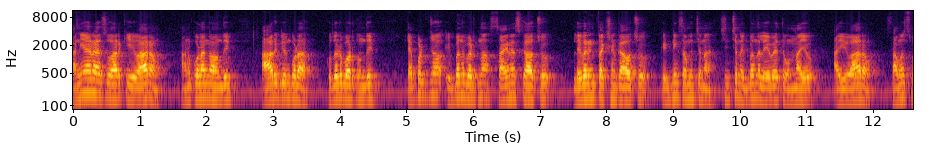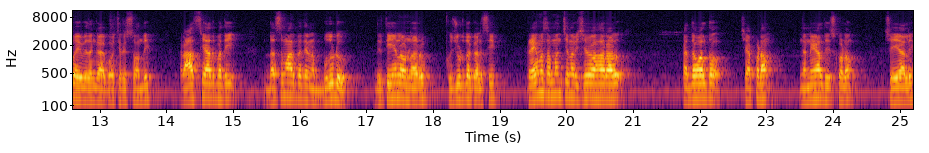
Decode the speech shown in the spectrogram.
కన్యారాశి వారికి ఈ వారం అనుకూలంగా ఉంది. ఆరోగ్యం కూడా కుదుటపడుతుంది. ఎప్పటినో ఇబ్బంది పెడుతున్న సైనస్ కావచ్చు లివర్ ఇన్ఫెక్షన్ కావచ్చు కిడ్నీకి సంబంధించిన చిన్న చిన్న ఇబ్బందులు ఏవైతే ఉన్నాయో అవి ఈ వారం సమస్యపోయే విధంగా గోచరిస్తోంది. రాస్యాధిపతి దశమాధిపతి అయిన బుధుడు ద్వితీయంలో ఉన్నారు. కుజుడితో కలిసి ప్రేమ సంబంధించిన విషయ వ్యవహారాలు పెద్దవాళ్ళతో చెప్పడం నిర్ణయాలు తీసుకోవడం చేయాలి.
